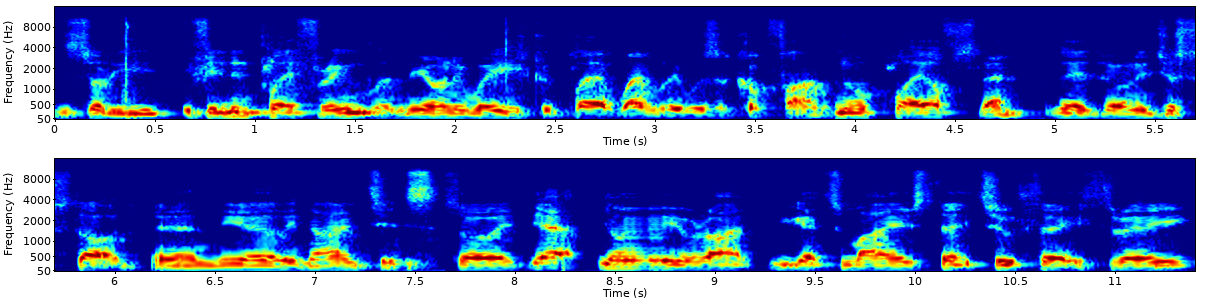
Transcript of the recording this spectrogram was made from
you, sort of, if you didn't play for England, the only way you could play at Wembley was a cup final. No playoffs then. They'd only just started in the early 90s. So, yeah, you know, you're right. You get to my age, 32, 33,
